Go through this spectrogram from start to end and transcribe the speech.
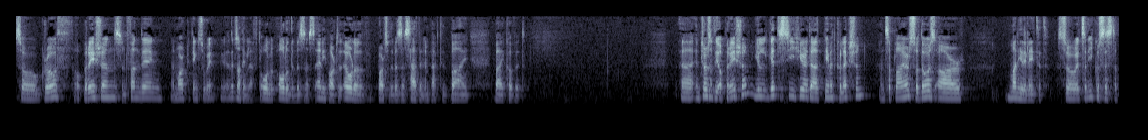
So growth, operations, and funding and marketing. So we, there's nothing left. All all of the business, any part of all of parts of the business have been impacted by by COVID. Uh, in terms of the operation, you'll get to see here that payment collection and suppliers. So those are money related. So it's an ecosystem.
